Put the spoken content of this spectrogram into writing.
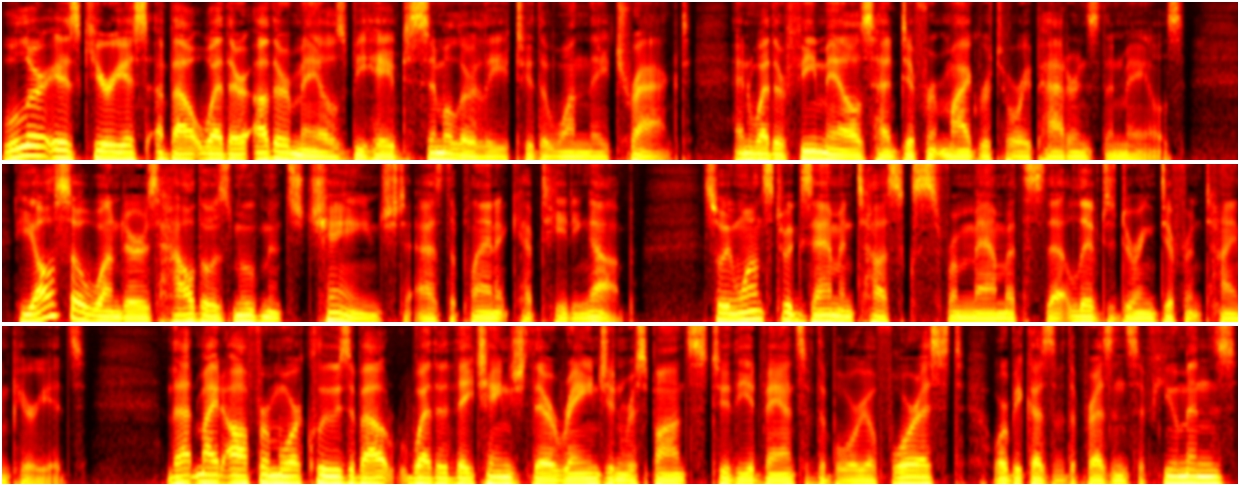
Wooller is curious about whether other males behaved similarly to the one they tracked, and whether females had different migratory patterns than males. He also wonders how those movements changed as the planet kept heating up, so he wants to examine tusks from mammoths that lived during different time periods. That might offer more clues about whether they changed their range in response to the advance of the boreal forest or because of the presence of humans.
